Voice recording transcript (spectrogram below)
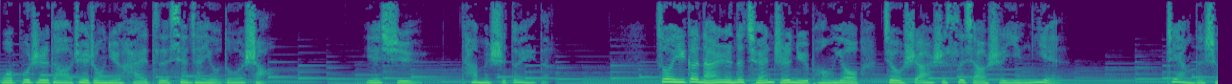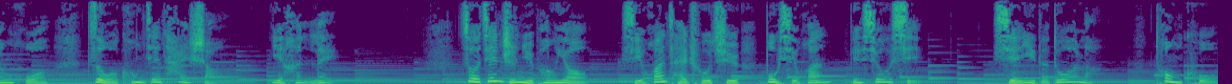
我不知道这种女孩子现在有多少，也许他们是对的。做一个男人的全职女朋友，就是二十四小时营业。这样的生活，自我空间太少，也很累。做兼职女朋友，喜欢才出去，不喜欢便休息，写意的多了，痛苦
